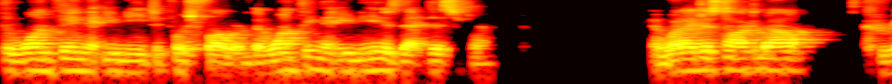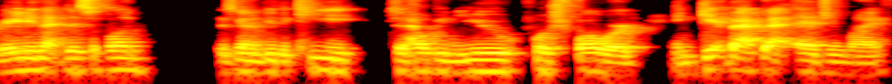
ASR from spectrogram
the one thing that you need to push forward. The one thing that you need is that discipline. And what I just talked about, creating that discipline, is going to be the key to helping you push forward and get back that edge in life.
